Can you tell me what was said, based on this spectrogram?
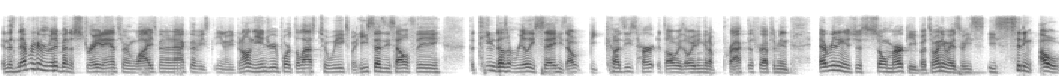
and there's never even really been a straight answer on why he's been inactive. He's you know he's been on the injury report the last two weeks, but he says he's healthy. The team doesn't really say he's out because he's hurt. It's always oh he didn't get a practice reps. I mean everything is just so murky. But so anyway, so he's he's sitting out.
